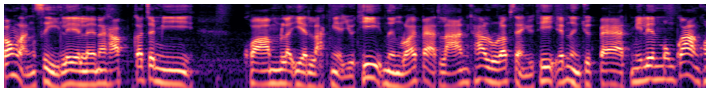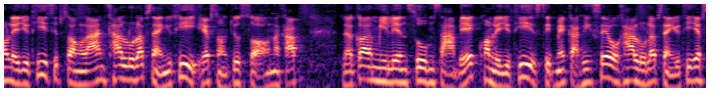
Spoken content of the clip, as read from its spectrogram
กล้องหลัง 4 เลนเลยนะครับ ก็จะมี ความละเอียดหลักเนี่ยอยู่ที่ 108 ล้าน ค่ารูรับแสงอยู่ที่ f 1.8 มีเลนส์มุมกว้างความละเอียดอยู่ที่ 12 ล้าน ค่ารูรับแสงอยู่ที่ f 2.2 นะครับ แล้วก็มีเลนส์ซูม 3x ความละเอียดอยู่ที่ 10 เมกะพิกเซล ค่ารูรับแสงอยู่ที่ f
